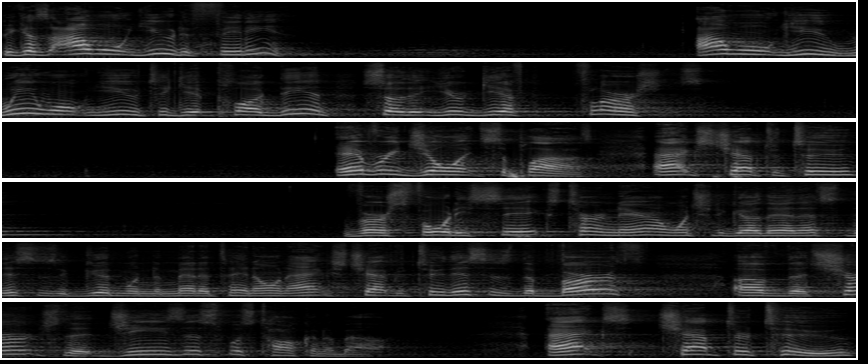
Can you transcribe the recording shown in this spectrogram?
because I want you to fit in. I want you, we want you to get plugged in so that your gift flourishes. Every joint supplies. Acts chapter 2, verse 46. Turn there. I want you to go there. That's, this is a good one to meditate on. Acts chapter 2. This is the birth of the church that Jesus was talking about. Acts chapter 2,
